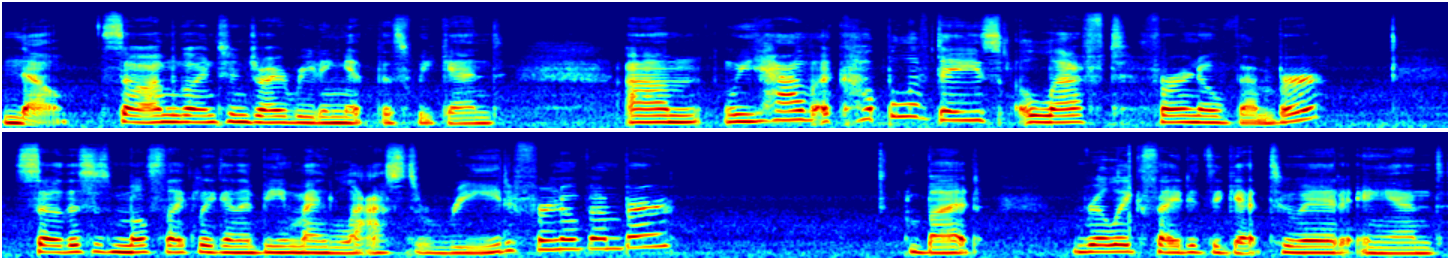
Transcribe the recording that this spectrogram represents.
No. So I'm going to enjoy reading it this weekend. Um, we have a couple of days left for November. So this is most likely going to be my last read for November. But really excited to get to it and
